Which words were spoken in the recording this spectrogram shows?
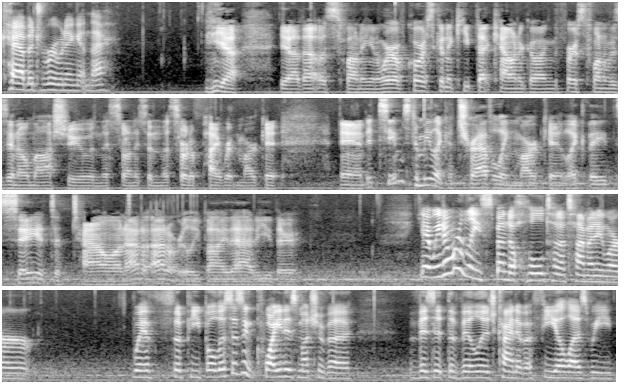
cabbage ruining in there. Yeah, yeah, that was funny. And we're, of course, going to keep that counter going. The first one was in Omashu, and this one is in the sort of pirate market. And it seems to me like a traveling market. Like they say it's a town. I don't, I don't really buy that either. Yeah, we don't really spend a whole ton of time anywhere with the people. This isn't quite as much of a visit the village kind of a feel as we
